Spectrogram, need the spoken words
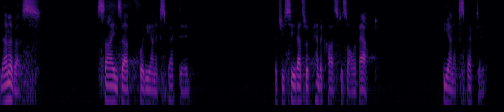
None of us signs up for the unexpected. But you see, that's what Pentecost is all about the unexpected.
